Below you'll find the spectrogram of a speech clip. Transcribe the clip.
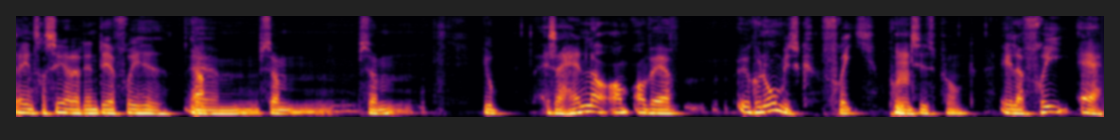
der interesserer dig, den der frihed, ja. øhm, som, som jo altså handler om at være økonomisk fri på mm. et tidspunkt, eller fri af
